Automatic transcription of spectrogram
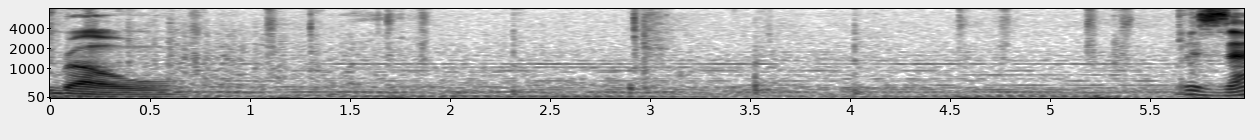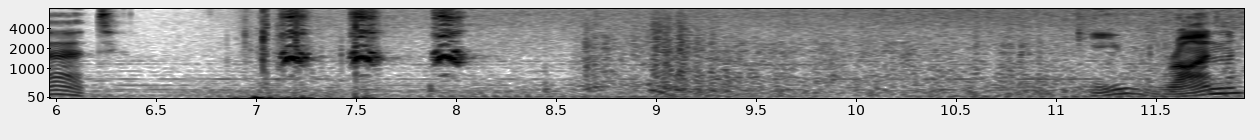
Bro. What is that? Can you run?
